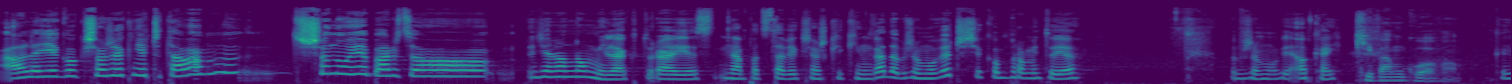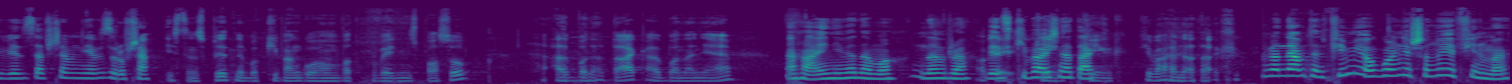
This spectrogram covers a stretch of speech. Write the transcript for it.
ale jego książek nie czytałam. Szanuję bardzo Zieloną Milę, która jest na podstawie książki Kinga. Dobrze mówię, czy się kompromituję? Dobrze mówię, okej. Okay. Kiwam głową. Okay, więc zawsze mnie wzrusza. Jestem sprytny, bo kiwam głową w odpowiedni sposób. Albo na tak, albo na nie. Aha, i nie wiadomo. Dobra, okay, więc kiwałeś King, na tak. King. Kiwałem na tak. Oglądałam ten film i ogólnie szanuję filmy.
